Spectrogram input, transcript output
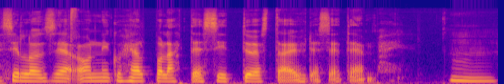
silloin se on niin kuin helppo lähteä siitä työstä yhdessä eteenpäin. Hmm.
